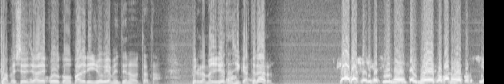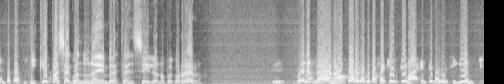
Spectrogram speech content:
Ta, pues ya después como padrillo obviamente no está. Pero la mayoría están sin castrar. La mayoría, sí, 99,9% están ¿Y qué pasa cuando una hembra está en celo? ¿No puede correr? Bueno, no, no, corre, lo que pasa es que el tema, el tema es el siguiente.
